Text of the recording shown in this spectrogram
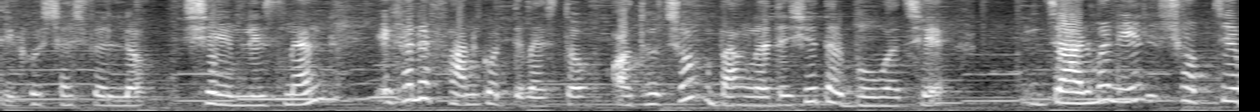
দীর্ঘশ্বাস ফেলল। শেমলেস ম্যান এখানে ফান করতে ব্যস্ত, অথচ বাংলাদেশে তার বউ আছে। জার্মানির সবচেয়ে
